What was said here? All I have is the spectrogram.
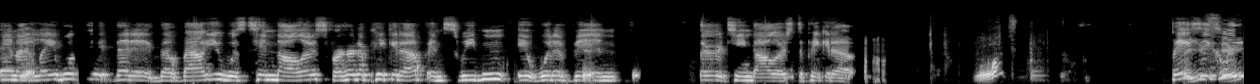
and I labeled it that it, the value was ten dollars for her to pick it up in Sweden. It would have been thirteen dollars to pick it up. What? basically?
